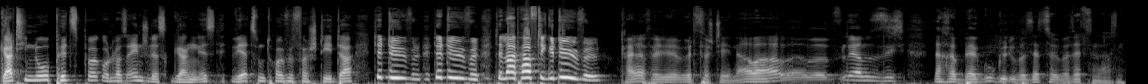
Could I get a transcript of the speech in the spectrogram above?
Gatineau, Pittsburgh und Los Angeles gegangen ist, wer zum Teufel versteht da, der Düvel, der Düvel, der leibhaftige Düvel. Keiner wird es verstehen, aber äh, vielleicht haben sie sich nachher per Google-Übersetzer übersetzen lassen.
